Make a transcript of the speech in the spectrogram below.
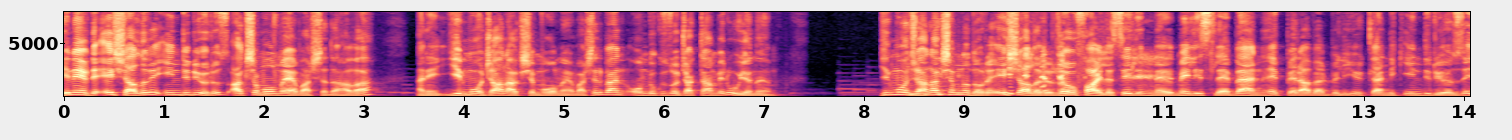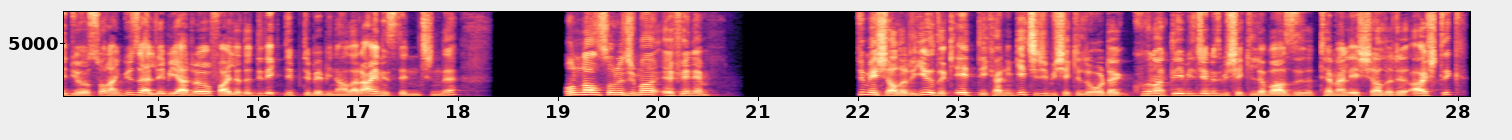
Yeni evde eşyaları indiriyoruz. Akşam olmaya başladı hava. Hani 20 Ocağın akşamı olmaya başladı. Ben 19 Ocak'tan beri uyanığım. 20 Ocağın akşamına doğru eşyaları Raufa ile Selin'le Melis'le ben hep beraber böyle yüklendik indiriyoruz ediyoruz falan. Güzel de bir yer. Raufa ile de direkt dip dibe binalar. Aynı sitenin içinde. Ondan sonracıma efendim tüm eşyaları yığdık ettik. Hani geçici bir şekilde orada konaklayabileceğimiz bir şekilde bazı temel eşyaları açtık.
